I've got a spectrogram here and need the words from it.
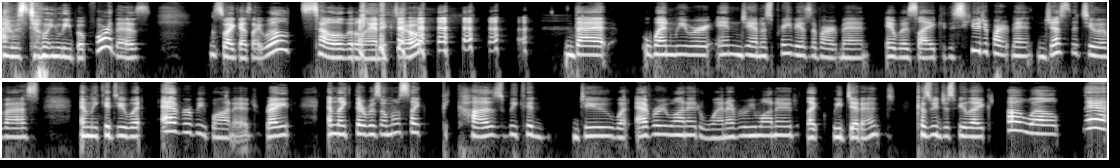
I was telling Leigh before this, so I guess I will tell a little anecdote that when we were in Jana's previous apartment, it was like this huge apartment, just the two of us, and we could do whatever we wanted, right? And like there was almost like because we could do whatever we wanted, whenever we wanted, like we didn't, because we'd just be like, oh, well, yeah,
